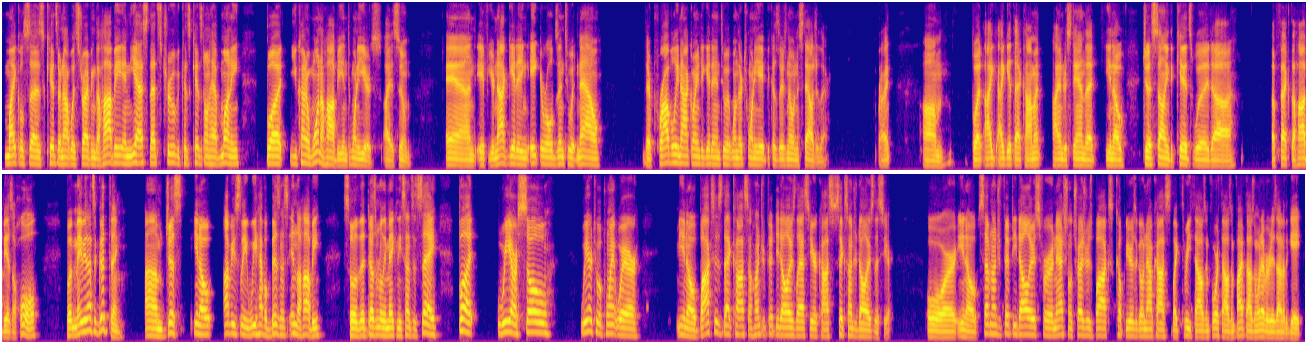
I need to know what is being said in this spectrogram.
Michael says kids are not what's driving the hobby, and yes, that's true because kids don't have money, but you kind of want a hobby in twenty years, I assume, and if you're not getting eight year olds into it now. They're probably not going to get into it when they're 28 because there's no nostalgia there, right? Um, but I, I get that comment. I understand that, you know, just selling to kids would uh, affect the hobby as a whole, but maybe that's a good thing. Um, just, you know, obviously we have a business in the hobby, so that doesn't really make any sense to say, but we are so, we are to a point where, you know, boxes that cost $150 last year cost $600 this year or you know $750 for a national treasures box a couple years ago now costs like 3000 4000 5000 whatever it is out of the gate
